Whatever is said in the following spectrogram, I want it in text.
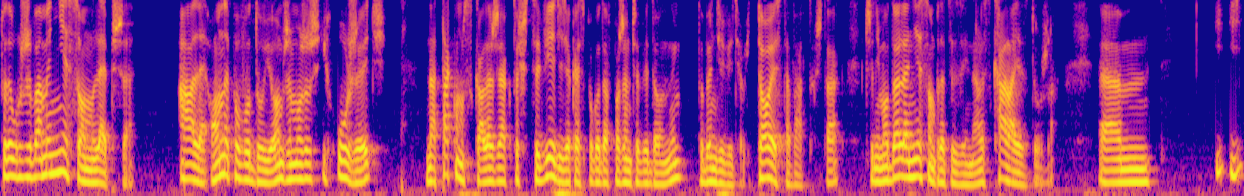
które używamy, nie są lepsze, ale one powodują, że możesz ich użyć na taką skalę, że jak ktoś chce wiedzieć, jaka jest pogoda w Parzęczewie Dolnym, to będzie wiedział. I to jest ta wartość, tak? Czyli modele nie są precyzyjne, ale skala jest duża. Em, i, i,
